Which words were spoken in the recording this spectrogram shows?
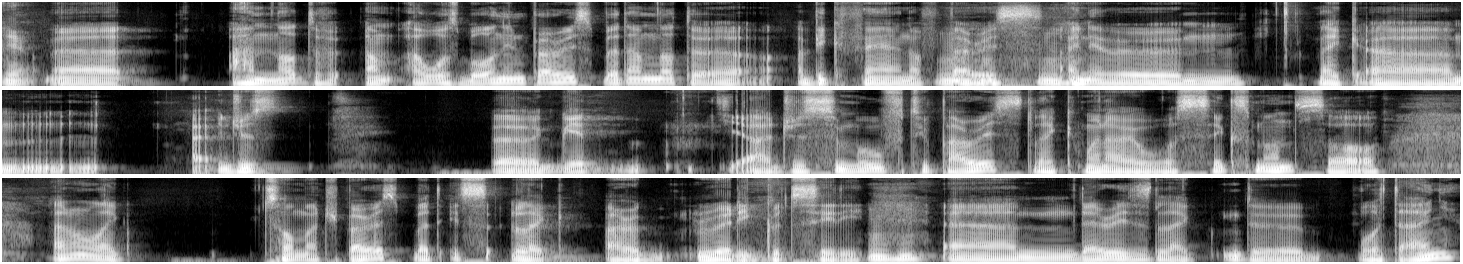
Yeah. Uh, I'm not. a- I'm, I was born in Paris, but I'm not a, a big fan of Mhm, Paris. I mhm. never um, like. Um, I just uh, get. Yeah, just moved to Paris like when I was six months. So I don't like so much Paris, but it's like a really good city. Mm-hmm. And there is like the Bretagne,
